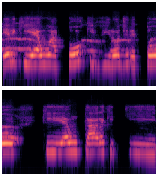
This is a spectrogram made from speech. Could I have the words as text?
Ele que é um ator que virou diretor, que é um cara que, que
